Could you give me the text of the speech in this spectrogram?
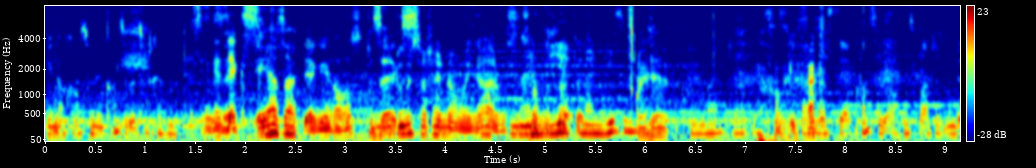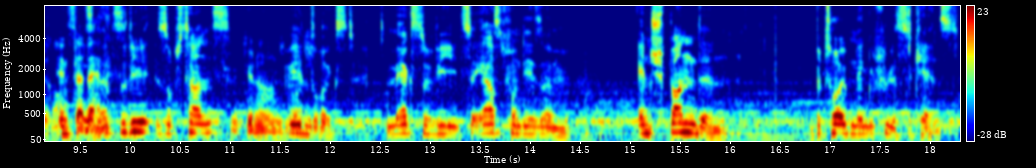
Wir gehen auch raus, um den Constable zu treffen. Das ist eine 6. Er sagt, er geht raus. Du, Sechs. du bist wahrscheinlich noch egal. Du bist jetzt noch Nein, wir, Schreibtisch. nein, wir sind. Okay. Moment, es Holy ist klar, fuck. dass der Constable auf uns wartet und wir raus. Insta. Als du die Substanz nicht wählen raus. drückst, merkst du, wie zuerst von diesem entspannenden, betäubenden Gefühl, das du kennst,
